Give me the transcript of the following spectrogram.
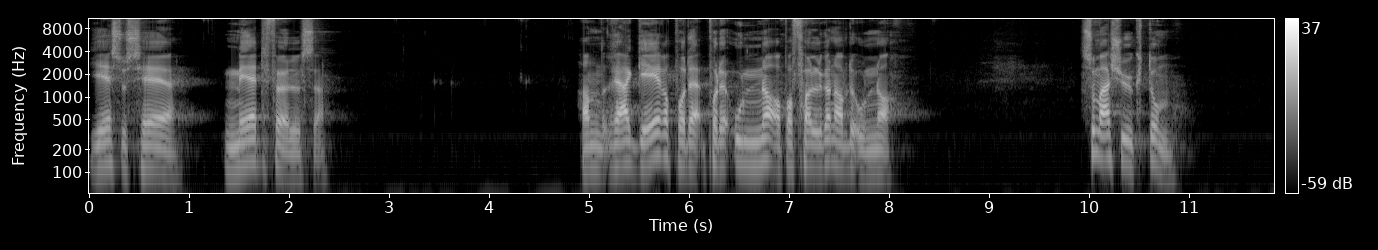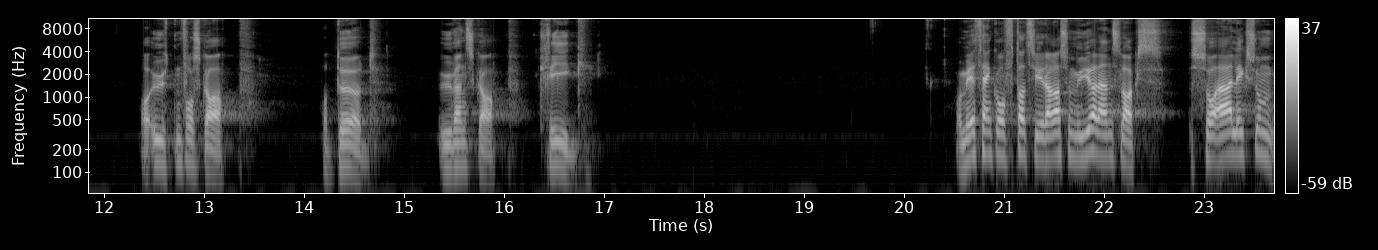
Jesus har medfølelse. Han reagerer på det, på det onde og på følgene av det onde, som er sykdom og utenforskap og død, uvennskap, krig. Og Vi tenker ofte at siden det er så mye av den slags, så er liksom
